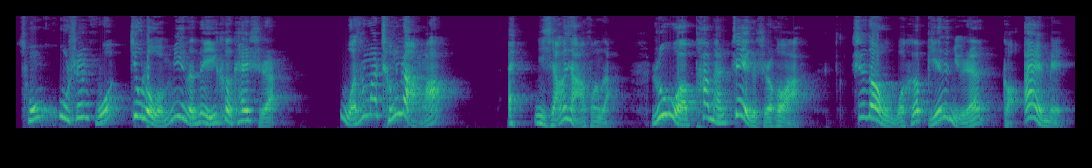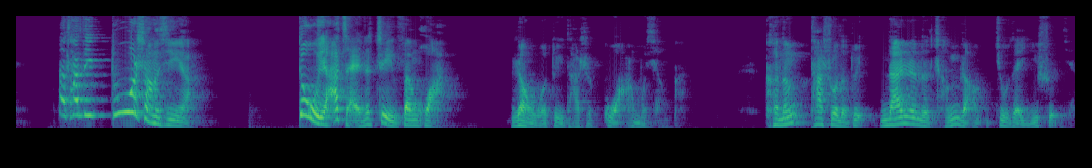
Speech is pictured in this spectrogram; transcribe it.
从护身符救了我命的那一刻开始，我他妈成长了！哎，你想想啊，疯子，如果盼盼这个时候啊知道我和别的女人搞暧昧，那他得多伤心呀！豆芽仔的这番话让我对他是刮目相看。可能他说的对，男人的成长就在一瞬间。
